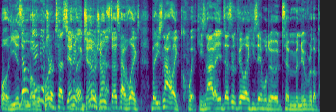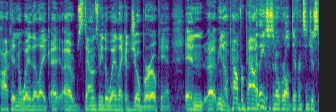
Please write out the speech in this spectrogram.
Well, he is No, a mobile Daniel quarter- Jones has Daniel, legs, Daniel Jones does have legs, but he's not like quick. He's not. It doesn't feel like he's able to to maneuver the pocket in a way that like uh, uh, astounds me the way like a Joe Burrow can. And uh, you know, pound for pound, I think it's just an overall difference in just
